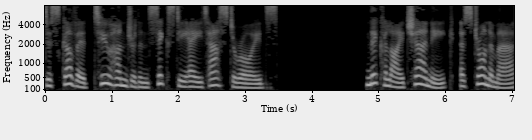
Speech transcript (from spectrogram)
discovered 268 asteroids, Nikolai Chernykh, astronomer,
